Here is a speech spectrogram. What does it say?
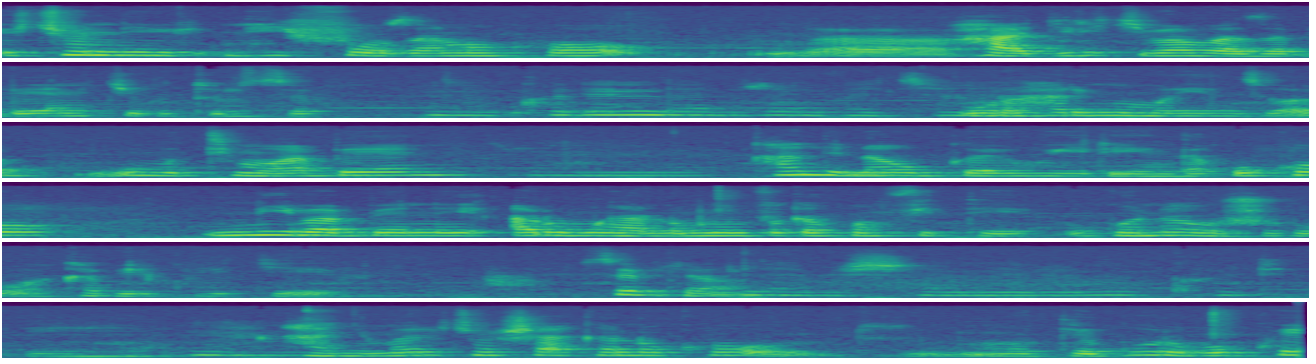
Icyo ntifuza ni uko hagira ikibabaza ben kiguturutseho. Urahari nk'umurinzi w'umutima wa ben? Mm. kandi nawe ubwawe wirinda kuko niba ben ari umwana umwe mvuga ko mfite ubwo nawe uje uwa kabiri kuri jyewe. Sibyo ndabishimira ni ukuri hanyuma ari cyo nshaka ni uko mutegura ubukwe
